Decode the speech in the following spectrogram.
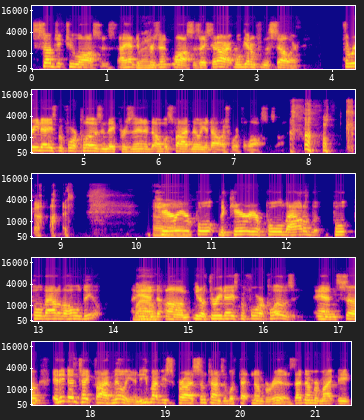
subject to losses. I had to right. present losses. They said, "All right, we'll get them from the seller." three days before closing, they presented almost five million dollars worth of losses on it. Oh God! Carrier uh, pulled the carrier pulled out of the pull, pulled out of the whole deal, wow. and um, you know three days before closing. And so, and it doesn't take five million. You might be surprised sometimes at what that number is. That number might be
